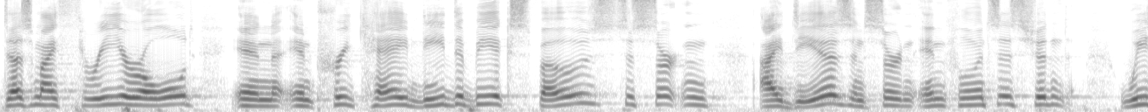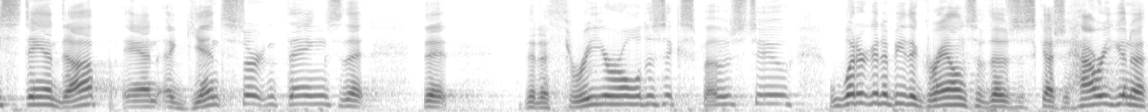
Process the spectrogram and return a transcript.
does my three year old in, in pre K need to be exposed to certain ideas and certain influences? Shouldn't we stand up and against certain things that, that, that a three year old is exposed to? What are going to be the grounds of those discussions? How are you going to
